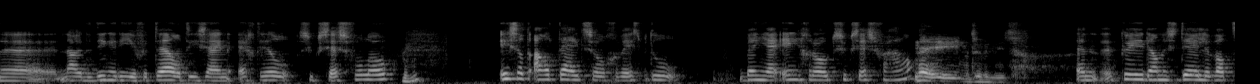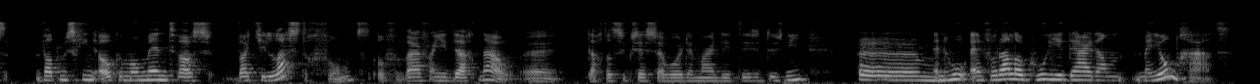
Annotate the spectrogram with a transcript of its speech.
uh, nou, de dingen die je vertelt, die zijn echt heel succesvol ook. Mm -hmm. Is dat altijd zo geweest? Ik bedoel, ben jij één groot succesverhaal? Nee, natuurlijk niet. En kun je dan eens delen wat, wat misschien ook een moment was wat je lastig vond? Of waarvan je dacht, nou, uh, dacht dat succes zou worden, maar dit is het dus niet. Um, en, hoe, en vooral ook hoe je daar dan mee omgaat.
